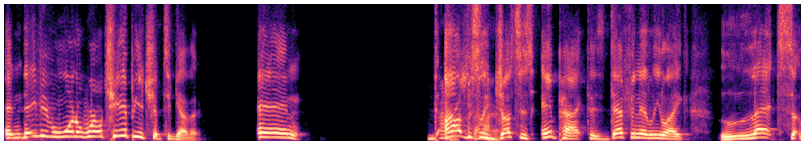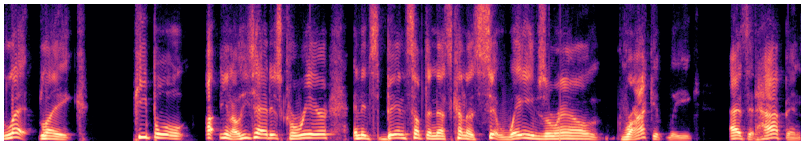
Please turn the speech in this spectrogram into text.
and they've even won a world championship together. And oh, obviously, Understand. Justin's impact has definitely like let let like people Uh, you know he's had his career and it's been something that's kind of sent waves around rocket league as it happened.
